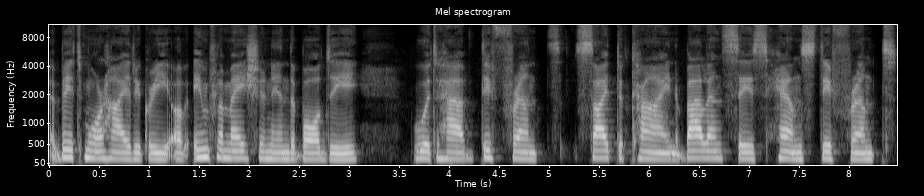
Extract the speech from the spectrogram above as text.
a bit more high degree of inflammation in the body, would have different cytokine balances, hence different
